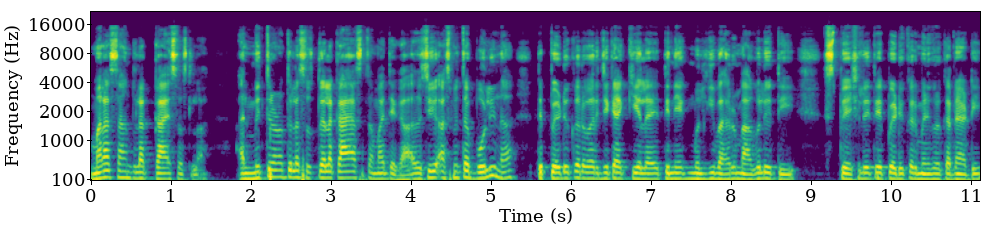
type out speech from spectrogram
मला सांग तुला काय सुचलं. आणि मित्रांनो तुला सुचलेलं काय असतं माहिती आहे का? जशी अस्मिता बोली ना ते पेडुकरवर जे काय केलं आहे तिने एक मुलगी बाहेरून मागवली होती स्पेशली ते पेड्युकर मेडिकल करण्यासाठी.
